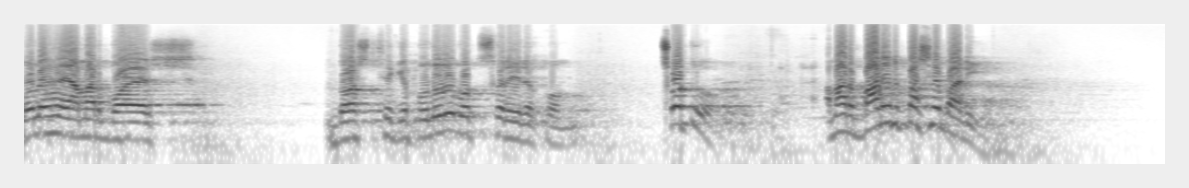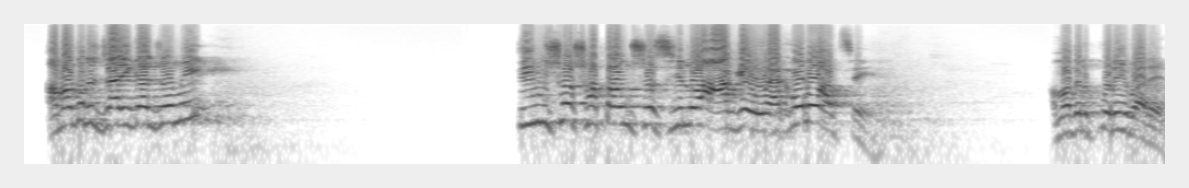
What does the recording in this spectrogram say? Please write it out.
মনে হয় আমার বয়স দশ থেকে পনেরো বছর এরকম। ছোট। আমার বাড়ির পাশে বাড়ি। আমাদের জায়গা জমি তিনশো শতাংশ ছিল আগেও, এখনও আছে। আমাদের পরিবারের।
